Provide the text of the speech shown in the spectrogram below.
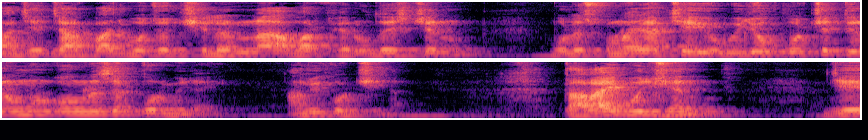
মাঝে চার পাঁচ বছর ছিলেন না, আবার ফেরত এসছেন বলে শোনা যাচ্ছে, এই অভিযোগ করছে তৃণমূল কংগ্রেসের কর্মীরাই আমি করছি না। তারাই বলছেন যে,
